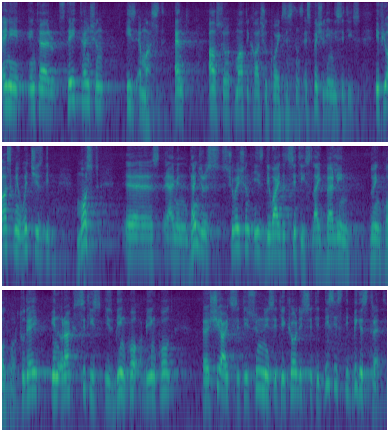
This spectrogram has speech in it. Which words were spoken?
any interstate tension is a must. And also multicultural coexistence, especially in the cities. If you ask me which is the most, uh, I mean, dangerous situation is divided cities like Berlin during Cold War. Today in Iraq, cities is being, call, being called uh, Shiite city, Sunni city, Kurdish city. This is the biggest threat.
